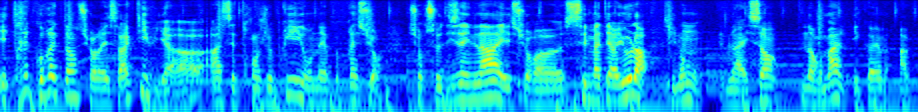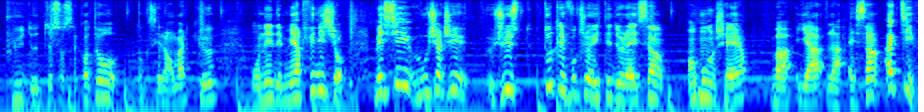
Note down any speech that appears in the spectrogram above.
est très correct hein, sur la S1 Active. Il y a à cette tranche de prix, on est à peu près sur, ce design là et sur euh, ces matériaux là. Sinon, la S1 normale est quand même à plus de 250 euros. Donc c'est normal que on ait des meilleures finitions. Mais si vous cherchez juste toutes les fonctionnalités de la S1 en moins cher, bah il y a la S1 Active.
